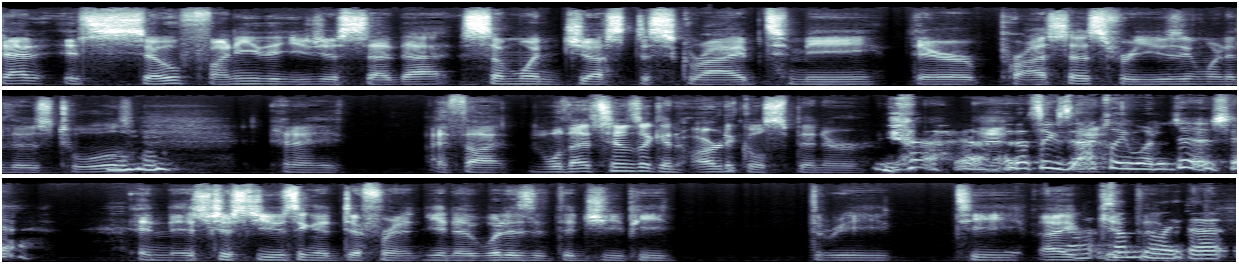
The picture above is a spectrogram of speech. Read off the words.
that is so funny that you just said that. Someone just described to me their process for using one of those tools, mm-hmm. and I, I thought, well, that sounds like an article spinner. Yeah, yeah and, that's exactly and, what it is. Yeah, and it's just using a different, you know, what is it, the GP three I uh, something like that.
